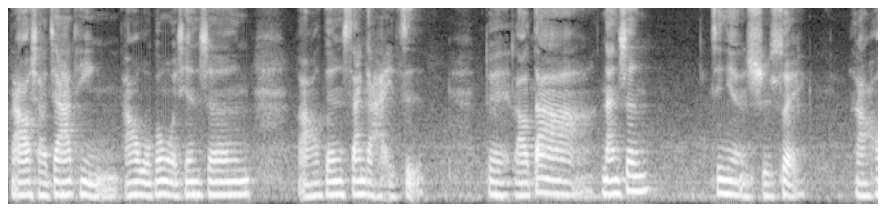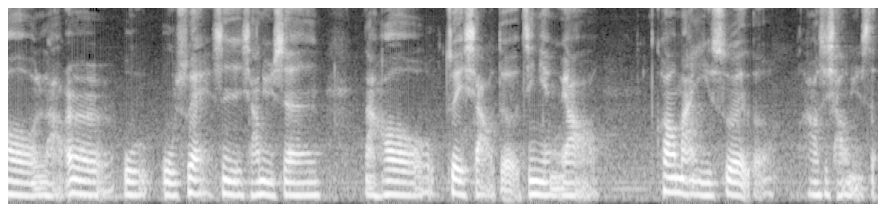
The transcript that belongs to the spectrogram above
然后小家庭，然后我跟我先生，然后跟三个孩子。对，老大男生，今年十岁，然后老二五五岁是小女生，然后最小的今年我要快要满一岁了，然后是小女生。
